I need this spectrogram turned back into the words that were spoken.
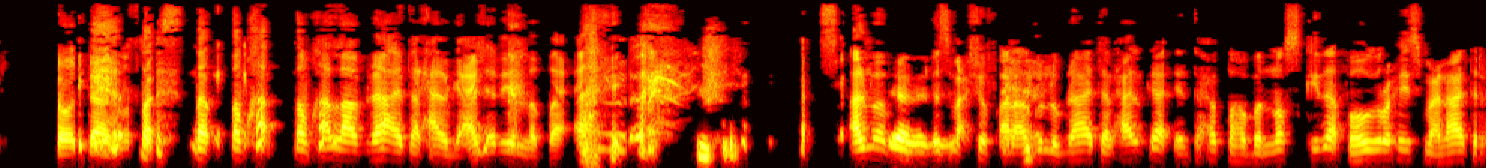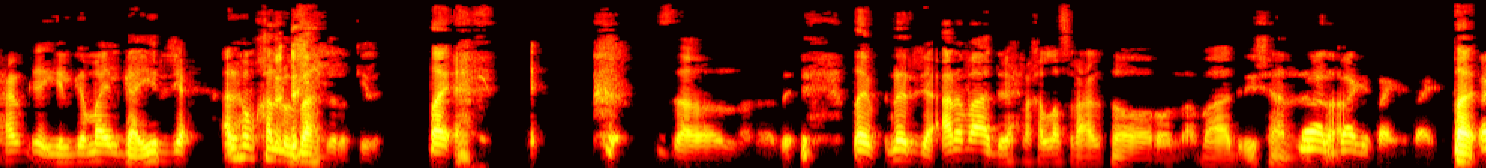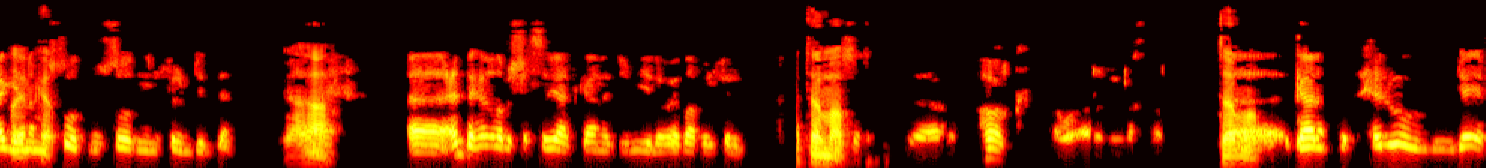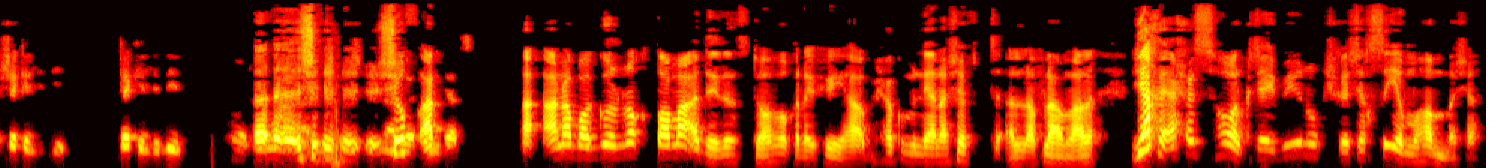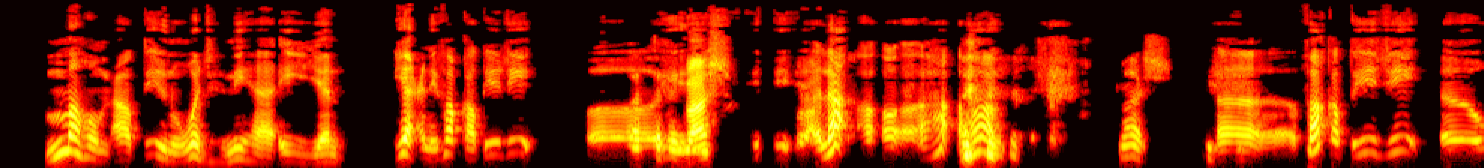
وداني طب طب. طب خلها بنهايه الحلقة عشان ينلطع المهم اسمع شوف أنا أقول له بنهاية الحلقة أنت حطها بالنص كذا فهو يروح يسمع نهاية الحلقة يلقى ما يلقى يرجع. المهم خلوا يبهدلوا كذا طيب. طيب نرجع. أنا ما أدري إحنا خلصنا عن ثور ولا ما أدري إيش لا لا باقي باقي باقي. طيب باقي أنا طيب، مبسوط مبسوط من الفيلم جدا. آه. آه عندك أغلب الشخصيات كانت جميلة وإضافة للفيلم. تمام. هولك أو تمام. كانت حلوة وجايه بشكل جديد بشكل جديد. أه، ش- شوف، أنا- أنا بقول نقطة ما أدري إذا أنت توافقني فيها بحكم إني أنا شفت الأفلام هذا. يا أخي أحس هولك جايبينه كشخصية مهمشة ما هم عاطينه وجه نهائيا. يعني فقط يجي آه باش لا آه، آه، هولك. ماشي آه، فقط يجي آه،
